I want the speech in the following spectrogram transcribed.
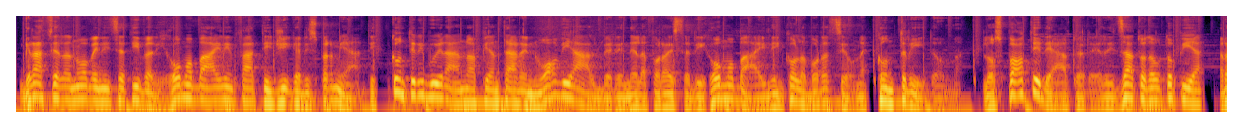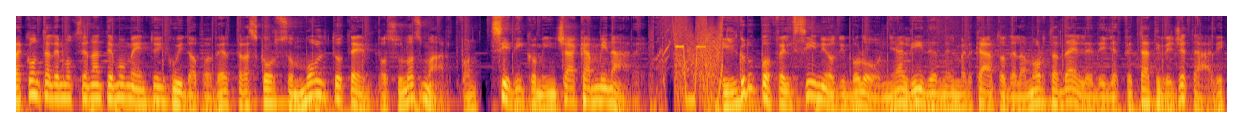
Grazie alla nuova iniziativa di Home Mobile, infatti, i giga risparmiati contribuiranno a piantare nuovi alberi nella foresta di Home Mobile in collaborazione con Tridom. Lo spot, ideato e realizzato da Utopia, racconta l'emozionante momento in cui, dopo aver trascorso molto tempo sullo smartphone, si ricomincia a camminare. Il gruppo Felsinio di Bologna, leader nel mercato della mortadella e degli affettati vegetali,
